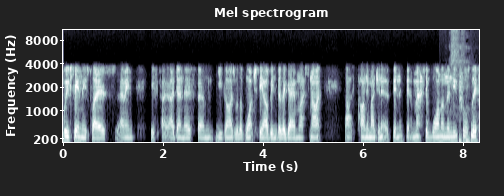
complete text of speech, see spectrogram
we've seen these players. I mean, if I, I don't know if um, you guys will have watched the Albion Villa game last night. I can't imagine it have been been a massive one on the neutrals list.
